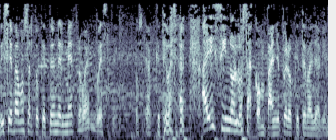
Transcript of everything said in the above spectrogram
Dice, vamos al toqueteo en el metro. Bueno, este, Oscar, que te vaya. Ahí sí no los acompaño, pero que te vaya bien.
